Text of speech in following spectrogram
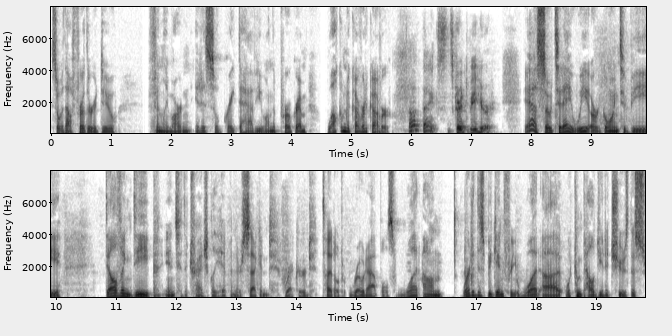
So, without further ado, Finley Martin, it is so great to have you on the program. Welcome to Cover to Cover. Oh, thanks. It's great to be here. Yeah, so today we are going to be delving deep into the tragically hip and their second record titled Road Apples. What um where did this begin for you? What uh, what compelled you to choose this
